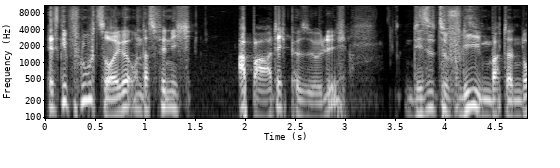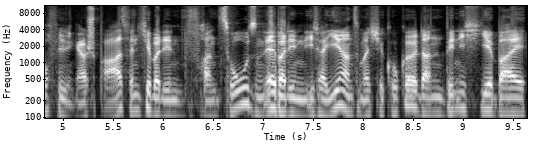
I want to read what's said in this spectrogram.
es gibt Flugzeuge und das finde ich abartig persönlich diese zu fliegen macht dann noch weniger Spaß. Wenn ich hier bei den Franzosen, äh, bei den Italienern zum Beispiel gucke, dann bin ich hier bei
